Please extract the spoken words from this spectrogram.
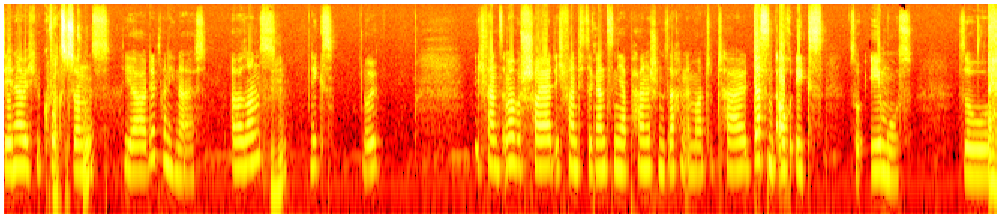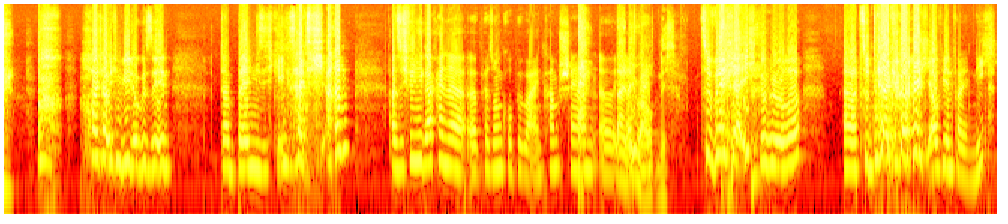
den habe ich geguckt, Fandst du's cool? sonst. Ja, den fand ich nice. Aber sonst Mhm. nix. Null. Ich fand es immer bescheuert. Ich fand diese ganzen japanischen Sachen immer total. Das sind auch X. So Emos. So. Heute habe ich ein Video gesehen. Da bellen die sich gegenseitig an. Also ich will hier gar keine äh, Personengruppe über einen Kamm scheren. Äh, Nein, überhaupt nicht. zu welcher ich gehöre. Aber zu der gehöre ich auf jeden Fall nicht.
